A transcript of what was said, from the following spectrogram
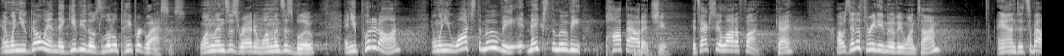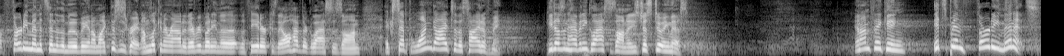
and when you go in, they give you those little paper glasses. One lens is red and one lens is blue. And you put it on, and when you watch the movie, it makes the movie pop out at you. It's actually a lot of fun, okay? I was in a 3D movie one time, and it's about 30 minutes into the movie, and I'm like, this is great. I'm looking around at everybody in the, the theater because they all have their glasses on, except one guy to the side of me. He doesn't have any glasses on, and he's just doing this. And I'm thinking, it's been 30 minutes.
